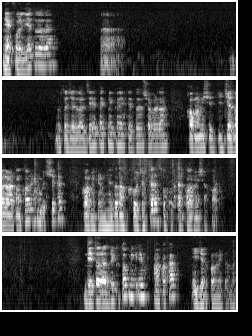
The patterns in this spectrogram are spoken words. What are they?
یک فعالیت رو داده. گفته جدول زیر تکمیل کنید تعداد شاگردان خب من میشه جدول براتون کار می‌کنم به شکل؟ کار می‌کنیم نظرم کوچکتر است و خوبتر کار میشه. خب. دیتا رو از روی کتاب می‌گیریم من فقط اینجا رو کار می‌کنم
